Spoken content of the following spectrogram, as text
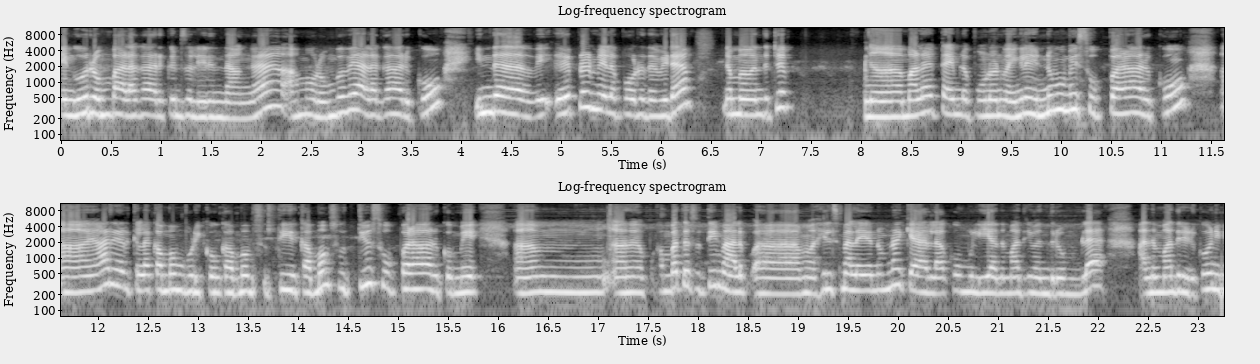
எங்கள் ஊர் ரொம்ப அழகாக இருக்குன்னு சொல்லியிருந்தாங்க. ஆமாம் ரொம்பவே அழகாக இருக்கும். இந்த வே- ஏப்ரல் மேலே போகிறத விட நம்ம வந்துட்டு மழை டைமில் போனோன்னு வைங்களேன் இன்னமுமே சூப்பராக இருக்கும். யார் யாருக்கெல்லாம் கம்பம் பிடிக்கும்? கம்பம் சுற்றி கம்பம் சுற்றியும் சூப்பராக இருக்குமே. கம்பத்தை சுற்றி மேலே ஹில்ஸ் மேலே ஏறணும்னா கேரளா குமுளி அந்த மாதிரி வந்துடும்ல அந்த மாதிரி இருக்கும். நீ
